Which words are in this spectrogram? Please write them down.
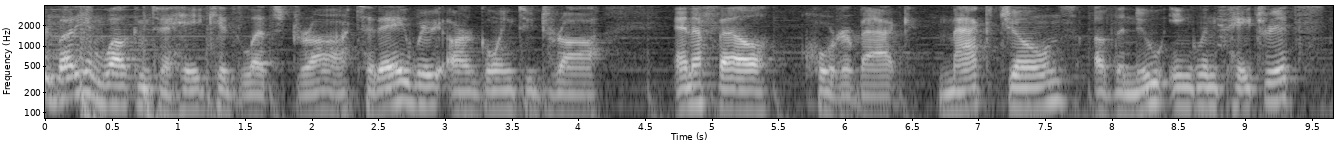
everybody, and welcome to Hey Kids Let's Draw. Today we are going to draw NFL quarterback Mac Jones of the New England Patriots.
